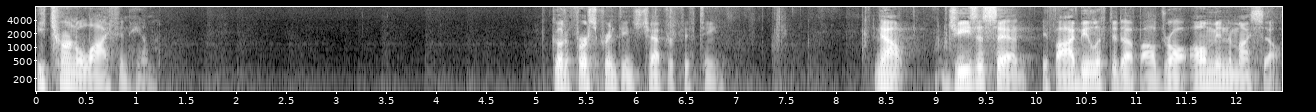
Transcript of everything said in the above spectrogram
eternal life in him. Go to 1 Corinthians chapter 15. Now, Jesus said, If I be lifted up, I'll draw all men to myself.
